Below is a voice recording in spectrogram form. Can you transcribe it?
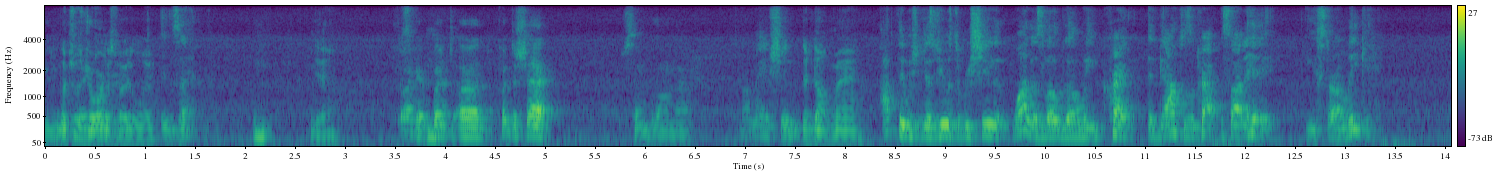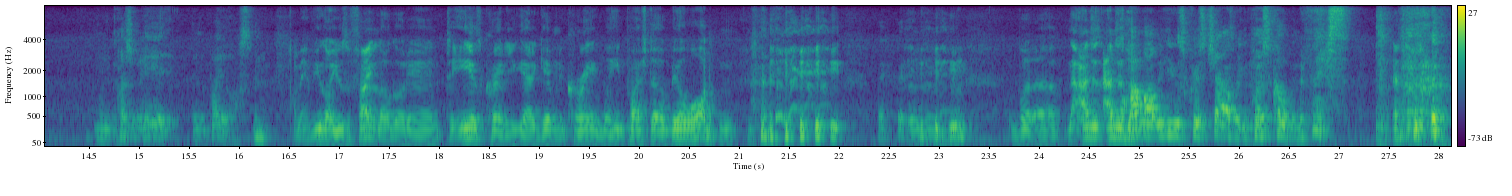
you- Which was Jordan's fade away. exactly. Yeah. Fuck it, put uh put the Shaq symbol on there. I mean, shoot. The dunk man. I think we should just use the Rasheed Wallace logo. when he crack the gouges a crap beside the head. He start leaking. When you punch him in the head in the playoffs. I mean, if you're gonna use a fight logo, then to his credit, you got to give him the cream when he punched up Bill Walton. but uh, nah, I just, I just How don't. about we use Chris Childs when he punched Kobe in the face? That's.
